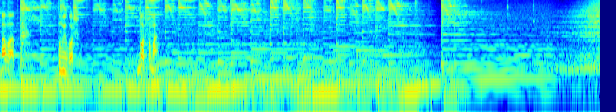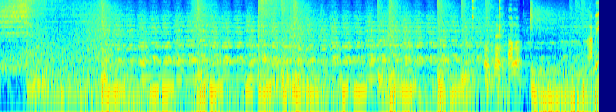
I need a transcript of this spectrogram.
বাবা তুমি বসো। বসো মা। হ্যাঁ দাও না। ভাবি?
